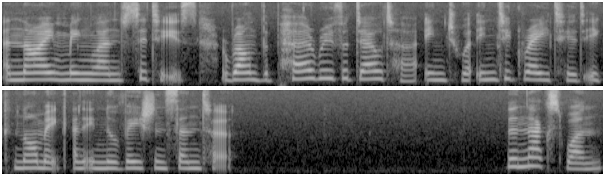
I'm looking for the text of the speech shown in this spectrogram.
and nine mainland cities around the Pearl River Delta into an integrated economic and innovation center. The next one,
